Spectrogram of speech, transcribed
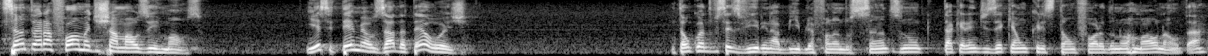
Santo era a forma de chamar os irmãos. E esse termo é usado até hoje. Então, quando vocês virem na Bíblia falando santos, não está querendo dizer que é um cristão fora do normal, não, tá?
